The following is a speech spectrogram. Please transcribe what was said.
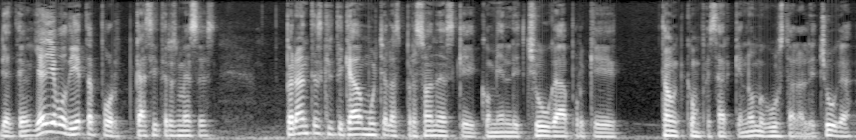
Ya, ya llevo dieta por casi tres meses. Pero antes criticaba mucho a las personas que comían lechuga porque tengo que confesar que no me gusta la lechuga.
